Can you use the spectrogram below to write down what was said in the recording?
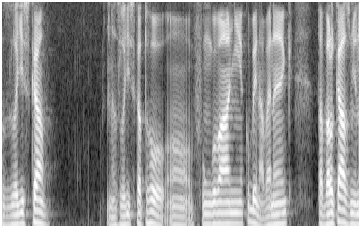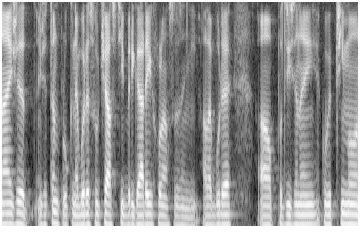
Z hlediska, z hlediska toho fungování jakoby navenek, ta velká změna je, že, že ten pluk nebude součástí brigády rychlého nasazení, ale bude podřízený jakoby přímo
